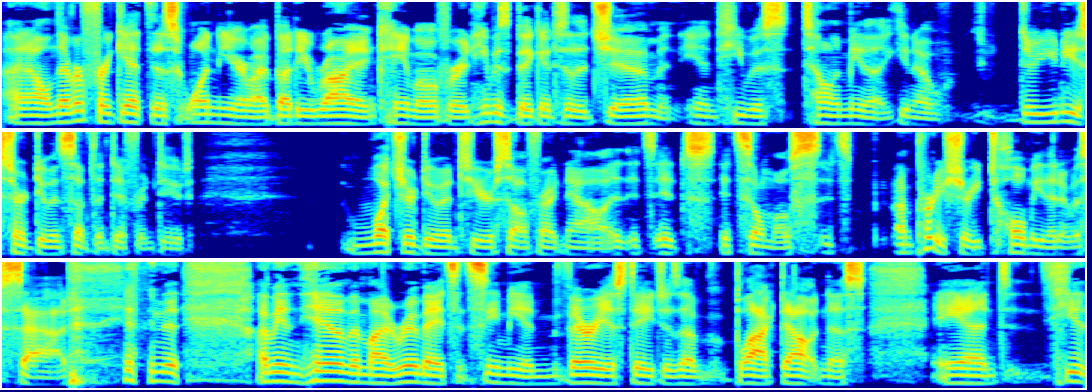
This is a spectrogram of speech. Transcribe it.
And I'll never forget this one year, my buddy Ryan came over and he was big into the gym and, and he was telling me, like, you know, you need to start doing something different, dude. What you're doing to yourself right now, it's it's it's almost it's I'm pretty sure he told me that it was sad. I mean, him and my roommates had seen me in various stages of blacked outness, and he,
